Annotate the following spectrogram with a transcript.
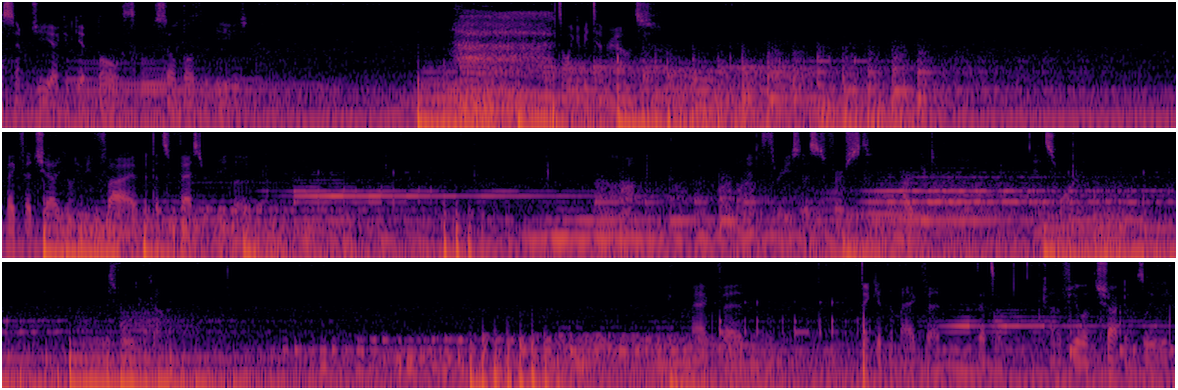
SMG, I could get both. Sell both of these. it's only gonna be 10 rounds. Big fed shot is only gonna be 5, but that's faster reload. Huh. Going into 3, so this is feeling the shotguns lately.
